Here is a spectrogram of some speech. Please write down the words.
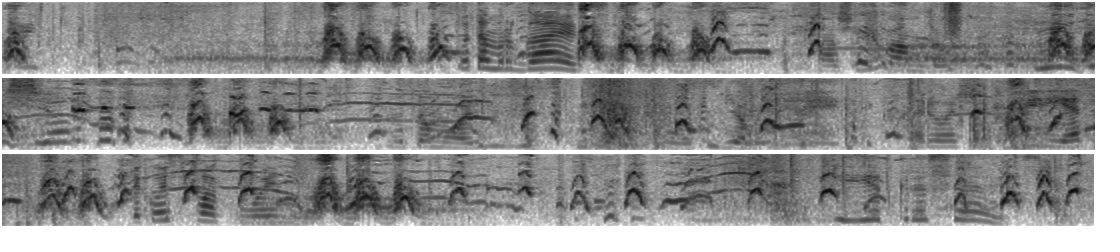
какие. Кто там ругается? Нашли банду. Нет, еще. Это мой. Вот, белый. Хороший. Привет. Такой спокойный. Привет, красавица.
